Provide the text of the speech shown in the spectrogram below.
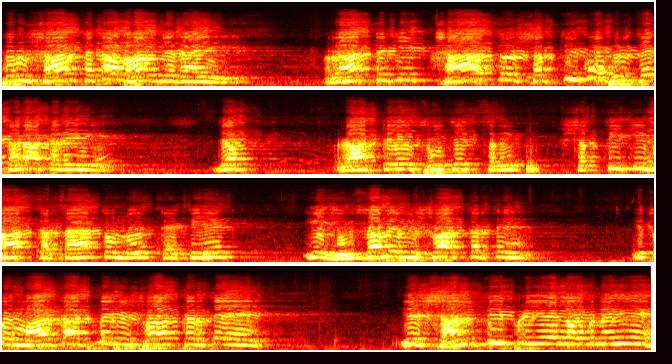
पुरुषार्थ का भाव जगाएँगे, राष्ट्र की छात्र शक्ति को फिर से खड़ा करेंगे। जब राष्ट्रीय संसद शक्ति की बात करता है तो लोग कहते हैं, ये हिंसा में विश्वास करते हैं, ये तो मारकाट में विश्वास करते हैं, ये शांति प्रिय लोग नहीं है,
